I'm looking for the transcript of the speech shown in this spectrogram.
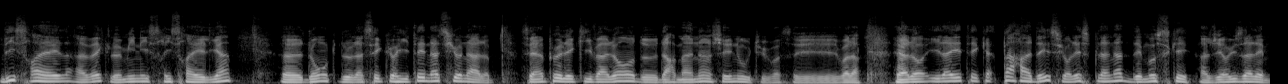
d'Israël avec le ministre israélien euh, donc de la sécurité nationale. C'est un peu l'équivalent de Darmanin chez nous, tu vois. Voilà. Et alors il a été paradé sur l'esplanade des mosquées à Jérusalem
